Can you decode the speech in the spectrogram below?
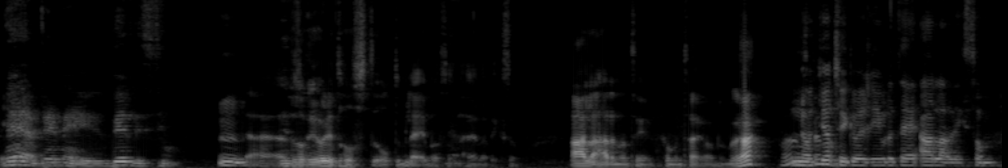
Men den är ju väldigt stor. Mm. ja. Det är så roligt hur stort det blev och så hela liksom. Alla hade någonting att kommentera om ja. ja Något jag tycker är roligt är alla liksom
